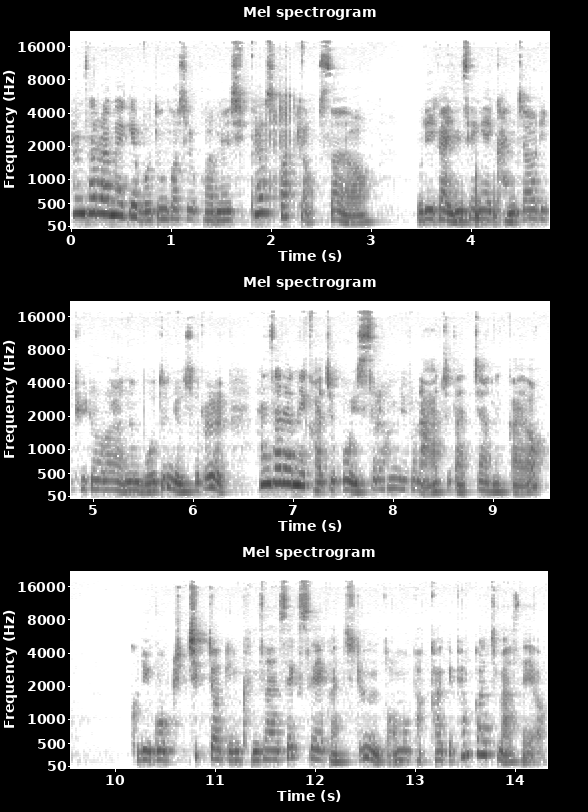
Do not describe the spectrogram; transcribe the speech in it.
한 사람에게 모든 것을 구하면 실패할 수밖에 없어요. 우리가 인생에 간절히 필요로 하는 모든 요소를 한 사람이 가지고 있을 확률은 아주 낮지 않을까요? 그리고 규칙적인 근사한 섹스의 가치는 너무 박하게 평가하지 마세요.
